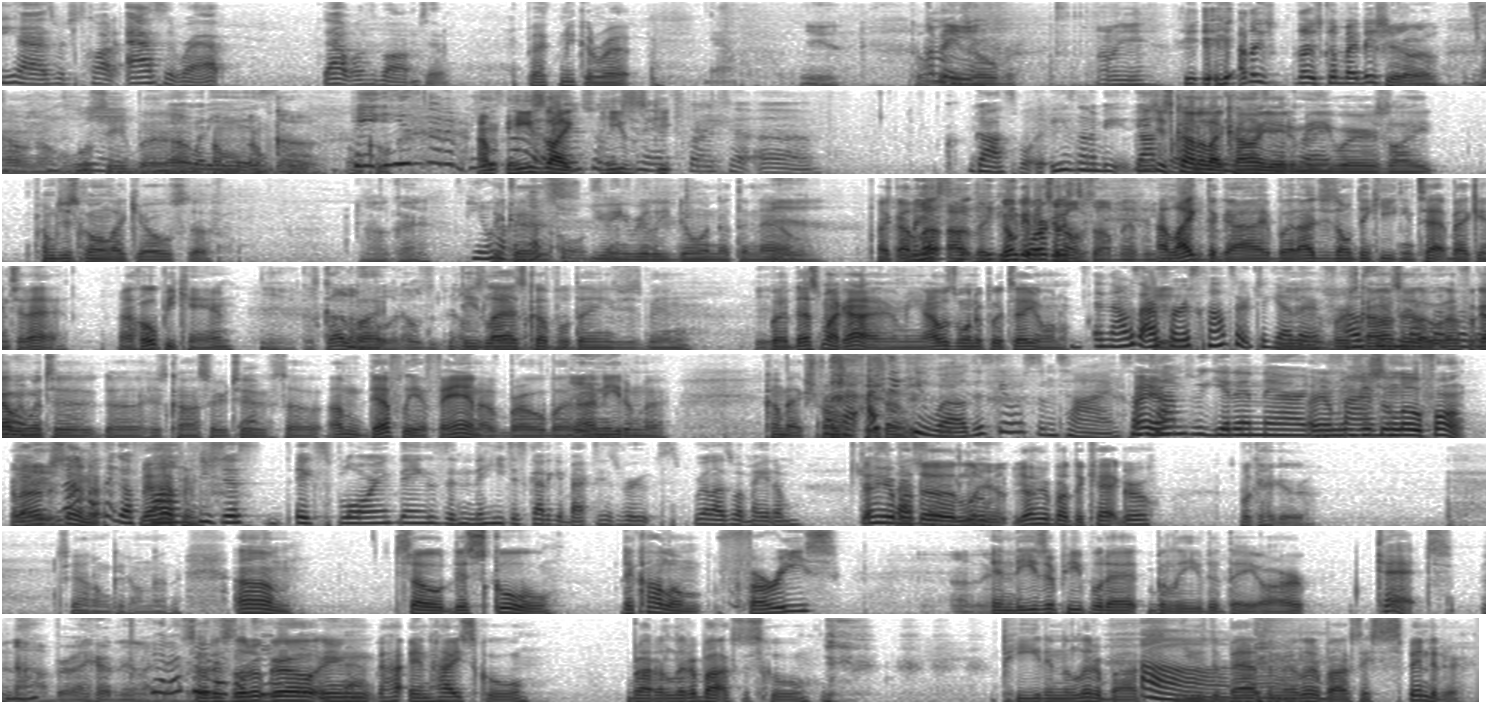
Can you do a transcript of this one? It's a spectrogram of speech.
one he has, which is called Acid Rap. That one's bomb too. Back when he could rap. Yeah. Yeah. Those I days mean- are over. I mean, he, he, I think I thought he's coming back this year though. I don't know. We'll He see, but I'm, what he I'm. I'm cool. I'm He, cool. he's gonna. He's, I'm- gonna he's like- eventually he's- he- transfer to uh, gospel. He's gonna be. He's just kind of like He's gonna Kanye to me, crack. where it's like, I'm just going to like your old stuff Okay. He don't have because old you ain't really doing nothing now. Yeah. Like I I, mean, love. he's- I, like, he don't get it working on twisted. something. I, mean, I like you the guy, but I just don't think he can tap back into that. I hope he can. Yeah, because Cullen But that was that was These good. last couple things just been. Yeah. But that's my guy. I mean, I was one to put Tay on him. And that was our Yeah. first concert together. Yeah, first was thinking concert. I, I forgot we went to uh, his concert too. So I'm definitely a fan of bro, but Yeah. I need him to come back strong. Okay, for I sure. think he will. Just give him some time. Sometimes we get in there and I you am. He's find just in a little funk, and I understand I that. don't think a that funk. happens. He's just exploring things, and then he just got to get back to his roots. Realize what made him. Y'all hear about the little? Y'all hear about the cat girl? What cat girl. See, I don't get on nothing. Um, so this school, they call them furries, Okay. and these are people that believe that they are cats. nah, bro, I ain't heard nothing like Yeah, that. So this like little girl in hi- in high school brought a litter box to school, peed in the litter box, Oh, used the bathroom in the litter box. They suspended her.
